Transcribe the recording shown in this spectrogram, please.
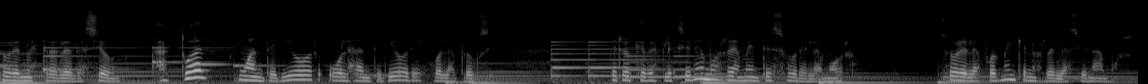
sobre nuestra relación actual o anterior o las anteriores o la próxima, pero que reflexionemos realmente sobre el amor, sobre la forma en que nos relacionamos,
